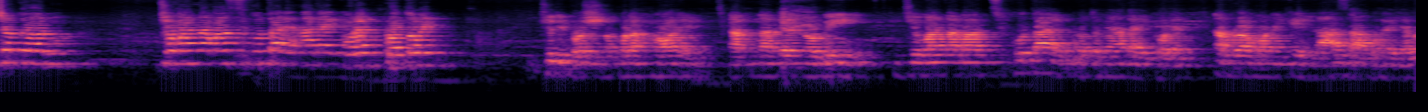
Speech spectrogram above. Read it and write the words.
যখন জুমার নামাজ কোথায় আদায় করেন প্রথমে? যদি প্রশ্ন করা হয় আপনাদের নবী জুমার নামাজ কোথায় প্রথমে আদায় করেন? আমরা অনেকে লাজাব হয়ে যাব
